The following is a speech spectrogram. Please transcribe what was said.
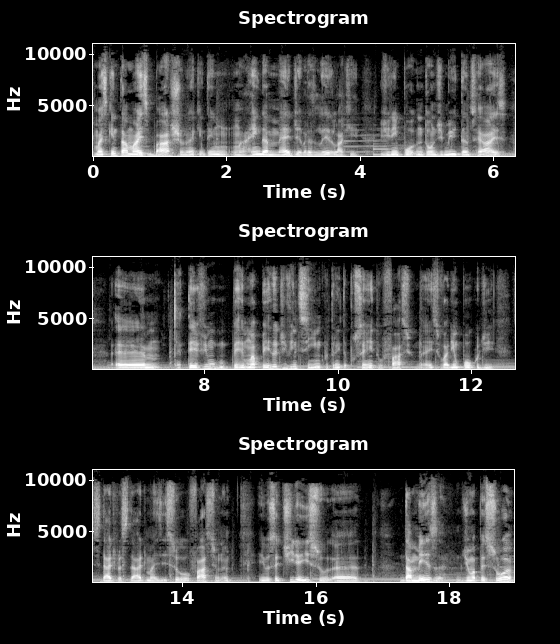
mas quem está mais baixo, né, quem tem uma renda média brasileira lá que gira em, em torno de mil e tantos reais, é, teve um, uma perda de 25%, 30% fácil. Né? Isso varia um pouco de cidade para cidade, mas isso fácil. Né? E você tira isso é, da mesa de uma pessoa,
